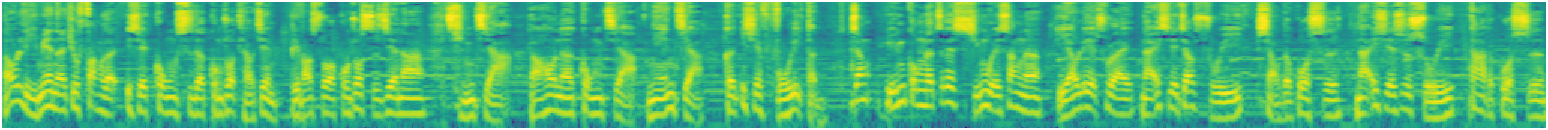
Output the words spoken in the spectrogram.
然后里面呢就放了一些公司的工作条件，比方说工作时间啊、请假，然后呢公假、年假跟一些福利等。将员工的这个行为上呢，也要列出来哪一些叫属于小的过失，哪一些是属于大的过失，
